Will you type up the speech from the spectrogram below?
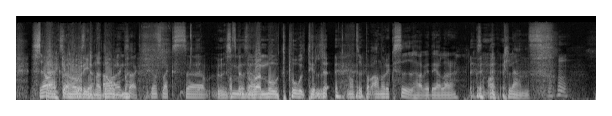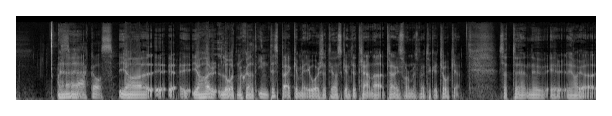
späka exakt, och rena Ja, dem. exakt. Det är en slags, eh, vad ska som en motpol till någon typ av anorexi här vi delar, liksom av cleanse. Späka oss. Jag, jag har lovat mig själv att inte späka mig i år så att jag ska inte träna träningsformer som jag tycker är tråkiga. Så att eh, nu är, har jag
